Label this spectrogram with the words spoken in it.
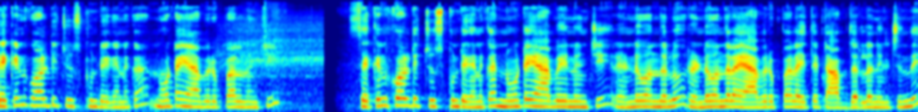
సెకండ్ క్వాలిటీ చూసుకుంటే కనుక నూట యాభై రూపాయల నుంచి సెకండ్ క్వాలిటీ చూసుకుంటే కనుక నూట యాభై నుంచి రెండు వందలు రెండు వందల యాభై రూపాయలు అయితే టాప్ ధరలో నిలిచింది.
